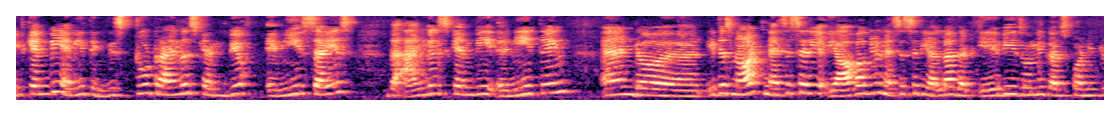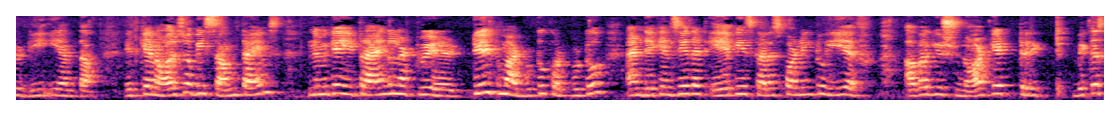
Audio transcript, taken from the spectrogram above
ಇಟ್ ಕ್ಯಾನ್ ಬಿ ಎನಿಥಿಂಗ್ ದಿಸ್ ಟೂ ಟ್ರಯಾಂಗಲ್ಸ್ ಕ್ಯಾನ್ ಬಿ ಆಫ್ ಎನಿ ಸೈಜ್ ದ ಆಂಗಲ್ಸ್ ಕ್ಯಾನ್ ಬಿ ಎನಿಥಿಂಗ್ ಆ್ಯಂಡ್ ಇಟ್ ಇಸ್ ನಾಟ್ ನೆಸೆಸರಿ ಯಾವಾಗಲೂ ನೆಸೆಸರಿ ಅಲ್ಲ ದಟ್ ಎ ಬಿ ಇಸ್ ಓನ್ಲಿ ಕರೆಸ್ಪಾಂಡಿಂಗ್ ಟು ಡಿ ಇ ಅಂತ ಇಟ್ ಕ್ಯಾನ್ ಆಲ್ಸೋ ಬಿ ಸಮ್ ಟೈಮ್ಸ್ ನಿಮಗೆ ಈ ಟ್ರಯಾಂಗಲ್ನ ಟಿಲ್ಟ್ ಮಾಡಿಬಿಟ್ಟು ಕೊಟ್ಬಿಟ್ಟು ಆ್ಯಂಡ್ ದೇ ಕ್ಯಾನ್ ಸೇ ದಟ್ ಎ ಬಿ ಇಸ್ ಕರೆಸ್ಪಾಂಡಿಂಗ್ ಟು ಇ ಎಫ್ ಅವಾಗ ಯು ಶುಡ್ ನಾಟ್ ಗೆಟ್ ಟ್ರಿಕ್ಟ್ ಬಿಕಾಸ್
